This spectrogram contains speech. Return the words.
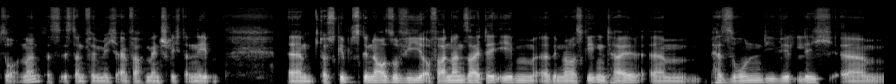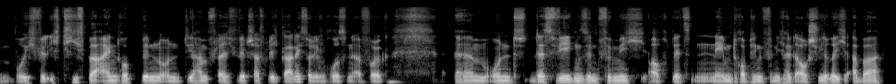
So, ne? Das ist dann für mich einfach menschlich daneben. Ähm, das gibt es genauso wie auf der anderen Seite eben äh, genau das Gegenteil. Ähm, Personen, die wirklich, ähm, wo ich wirklich tief beeindruckt bin und die haben vielleicht wirtschaftlich gar nicht so den großen Erfolg. Ähm, und deswegen sind für mich auch jetzt Name-Dropping finde ich halt auch schwierig, aber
